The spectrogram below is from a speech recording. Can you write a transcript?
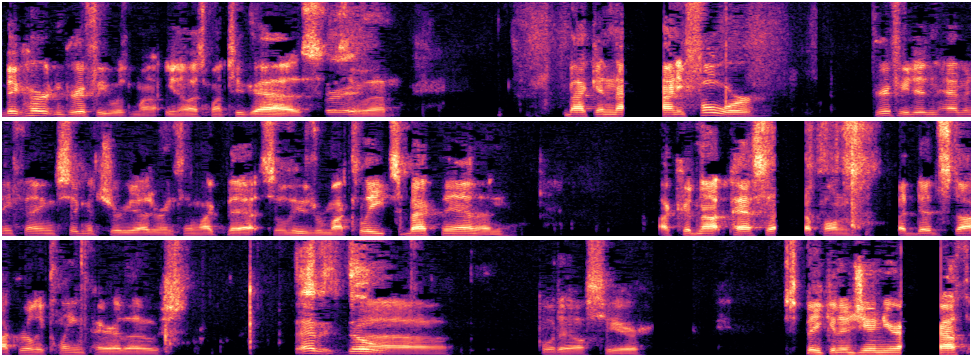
Big Hurt, and Griffey was my you know that's my two guys. Right. So uh, back in '94, Griffey didn't have anything signature yet or anything like that. So these were my cleats back then, and I could not pass up on a dead stock, really clean pair of those. That is dope. Uh, what else here? Speaking of junior, I th-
